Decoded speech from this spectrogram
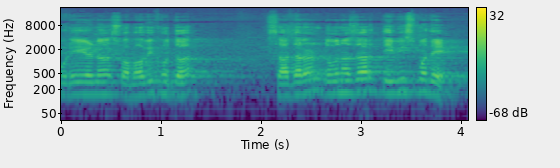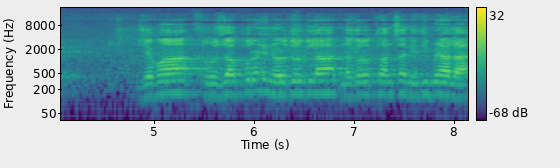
पुढे येणं स्वाभाविक होतं. साधारण दोन हजार तेवीसमध्ये जेव्हा तुळजापूर आणि नळदुर्गला नगरोत्थानचा निधी मिळाला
